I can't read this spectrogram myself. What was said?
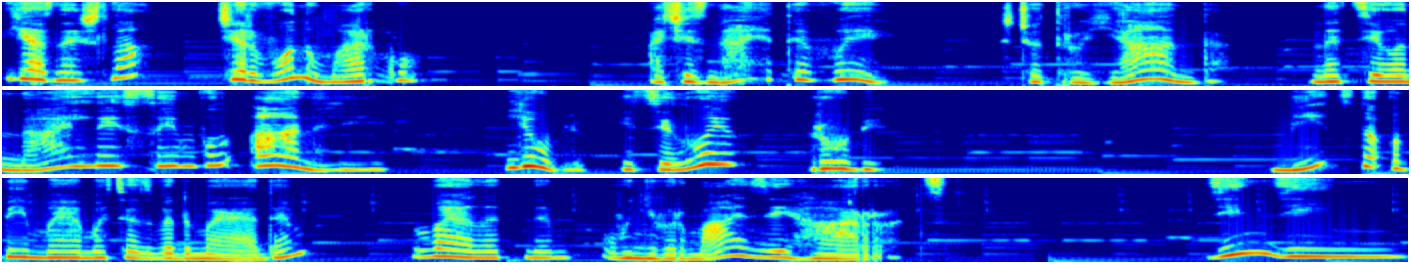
я знайшла червону марку. А чи знаєте ви, що троянда національний символ Англії? Люблю і цілую Рубі. Міцно обіймемося з ведмедем, велетнем в універмазі Гарроц. Дзінь-дзінь,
